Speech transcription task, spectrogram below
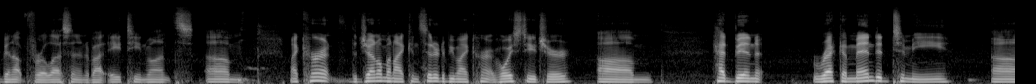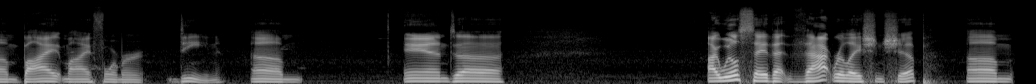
been up for a lesson in about 18 months, um, my current, the gentleman I consider to be my current voice teacher, um, had been recommended to me um, by my former dean Um, and uh, I will say that that relationship um,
